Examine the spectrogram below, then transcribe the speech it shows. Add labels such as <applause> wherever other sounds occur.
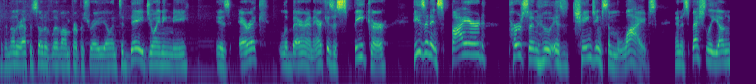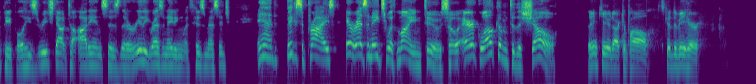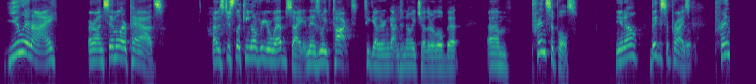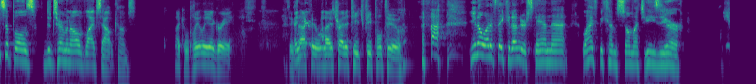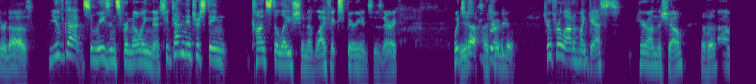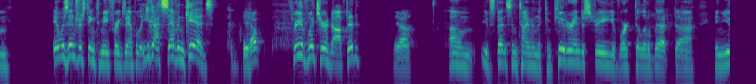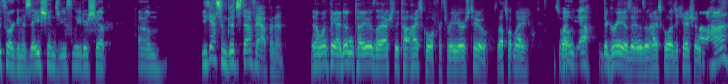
with another episode of Live on Purpose Radio. And today, joining me is Eric LeBaron. Eric is a speaker he's an inspired person who is changing some lives and especially young people. He's reached out to audiences that are really resonating with his message. And big surprise, it resonates with mine too. So, Eric, welcome to the show. Thank you, Dr. Paul. It's good to be here. You and I are on similar paths. I was just looking over your website, and as we've talked together and gotten to know each other a little bit, um, principles, you know, big surprise. Principles determine all of life's outcomes. I completely agree. It's exactly what I try to teach people too. <laughs> you know what? If they could understand that, life becomes so much easier. Sure does. You've got some reasons for knowing this. You've got an interesting constellation of life experiences, Eric. Which yes, I sure do. True for a lot of my guests here on the show. Uh-huh. Um, it was interesting to me, for example, that you got seven kids. Yep. Three of which are adopted. Yeah. Um, you've spent some time in the computer industry. You've worked a little bit uh, in youth organizations, youth leadership. Um, you got some good stuff happening. Yeah, one thing I didn't tell you is that I actually taught high school for three years too. So that's what my so oh yeah degree is in is in high school education. Uh huh.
